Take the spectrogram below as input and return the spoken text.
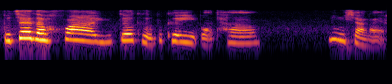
不在的话，鱼哥可不可以把它？弄下来，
